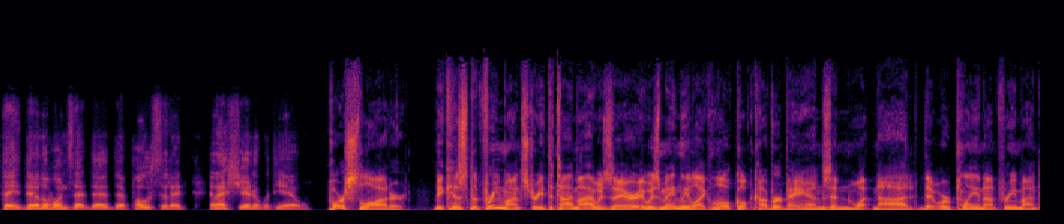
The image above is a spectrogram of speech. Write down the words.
they they're the ones that, that that posted it, and I shared it with you. Poor Slaughter. Because the Fremont Street, the time I was there, it was mainly like local cover bands and whatnot that were playing on Fremont.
